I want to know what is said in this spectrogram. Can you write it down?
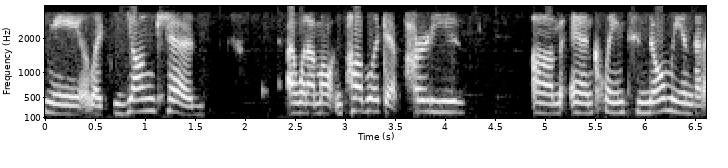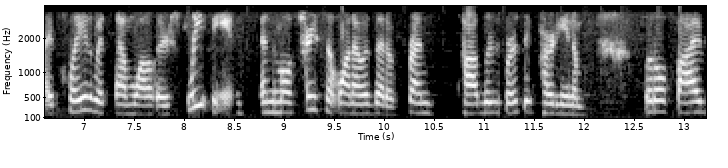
me, like young kids, uh, when I'm out in public at parties, um, and claim to know me and that I played with them while they're sleeping. And the most recent one, I was at a friend's toddler's birthday party, and a little five,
